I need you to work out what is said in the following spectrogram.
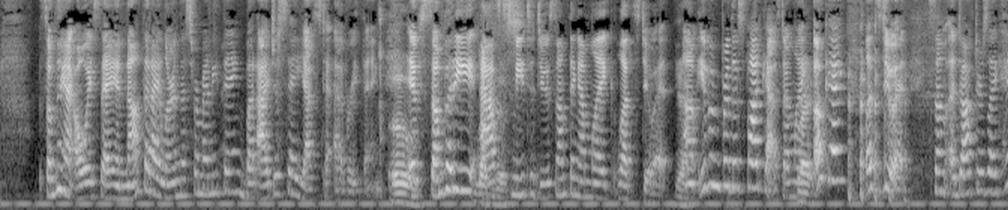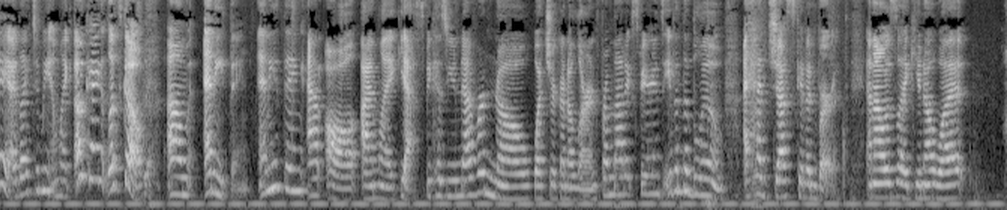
something I always say, and not that I learned this from anything, but I just say yes to everything. Oh, if somebody asks this. me to do something, I'm like, let's do it. Yeah. Um, even for this podcast, I'm like, Right. okay, let's do it. Some a doctor's like, hey, I'd like to meet. I'm like, okay, let's go. Yeah. Um, anything, anything at all. I'm like, yes, because you never know what you're gonna learn from that experience. Even the bloom, I had just given birth, and I was like, you know what?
